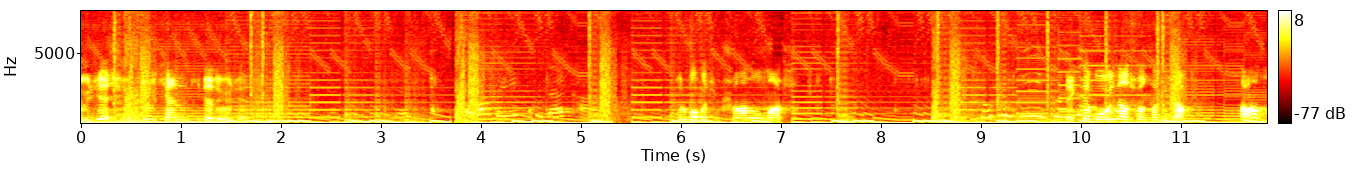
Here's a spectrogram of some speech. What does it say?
Döveceğiz şimdi Kang'i de döveceğiz. Dur babacım şu an olmaz. Bekle bu oyundan sonra takacağım. Tamam mı?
